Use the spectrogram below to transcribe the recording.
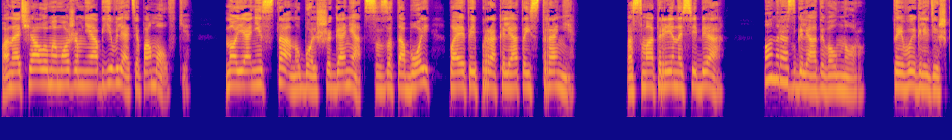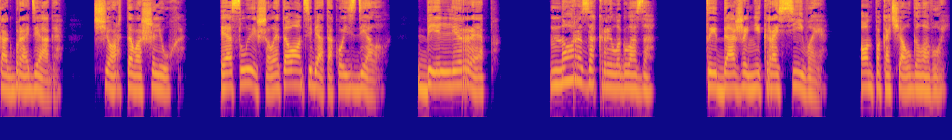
«Поначалу мы можем не объявлять о помолвке, но я не стану больше гоняться за тобой по этой проклятой стране. Посмотри на себя!» Он разглядывал Нору. «Ты выглядишь как бродяга, чертова шлюха. Я слышал, это он тебя такой сделал. Билли Рэп. Нора закрыла глаза. «Ты даже некрасивая!» Он покачал головой.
